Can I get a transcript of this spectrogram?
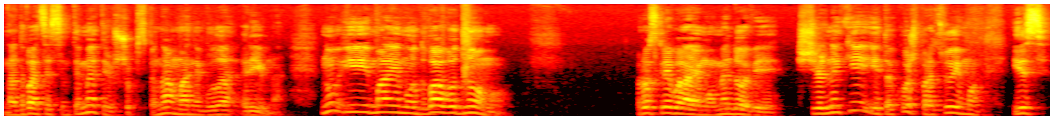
на 20 см, щоб спина в мене була рівна. Ну і маємо два в одному. Розкриваємо медові щільники і також працюємо із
